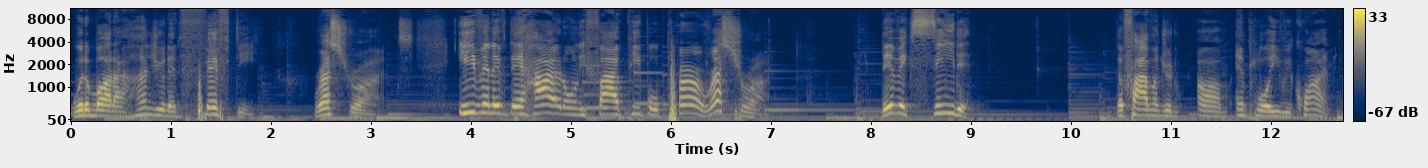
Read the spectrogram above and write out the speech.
with about 150 restaurants, even if they hired only five people per restaurant, they've exceeded the 500 um, employee requirement.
